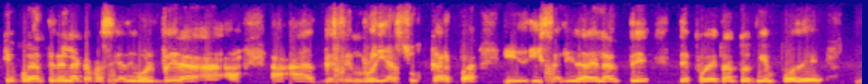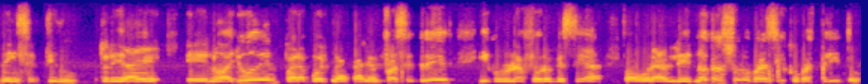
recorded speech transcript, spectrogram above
que puedan tener la capacidad de volver a, desenrollar sus carpas y, salir adelante después de tanto tiempo de, incertidumbre. Autoridades eh, nos ayuden para poder trabajar en fase 3 y con un aforo que sea favorable, no tan solo para el circo pastelito,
